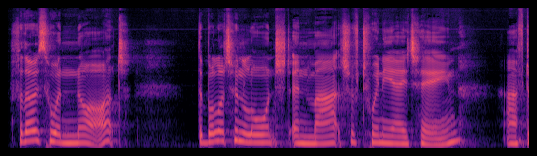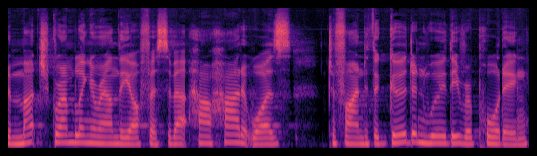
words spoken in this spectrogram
For those who are not, the bulletin launched in March of 2018 after much grumbling around the office about how hard it was to find the good and worthy reporting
